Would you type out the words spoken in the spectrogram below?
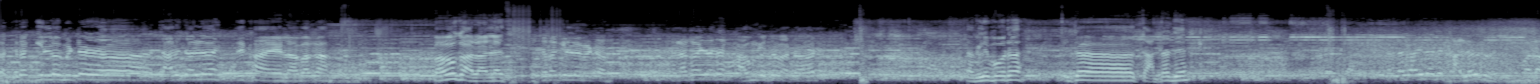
सतरा किलोमीटर चालू चालू आहे. ते खायला बघा. भाऊ घालायला. सतरा किलोमीटर. त्याला काय त्याचं खाऊन घेतो घाटावर. सगळी पोरं इथं खातात आहे त्याला काही त्याचं खाल्लं मला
